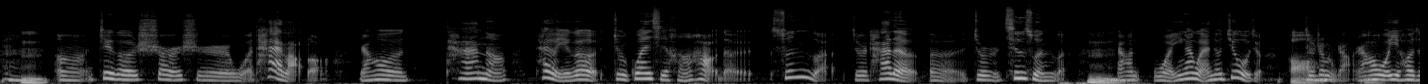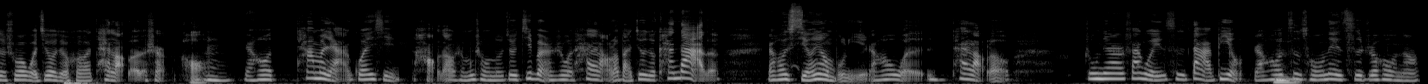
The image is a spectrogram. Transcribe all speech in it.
嗯嗯，这个事儿是我太姥姥，然后她呢，她有一个就是关系很好的孙子，就是她的呃就是亲孙子，嗯，然后我应该管他叫舅舅，哦，就这么着。然后我以后就说我舅舅和太姥姥的事儿，好，嗯然后他们俩关系好到什么程度？就基本上是我太姥姥把舅舅看大的，然后形影不离。然后我太姥姥中间发过一次大病，然后嗯自从那次之后呢，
